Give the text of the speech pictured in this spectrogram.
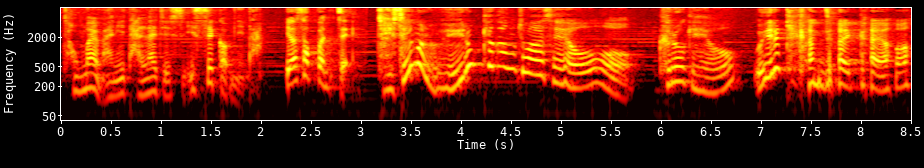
정말 많이 달라질 수 있을 겁니다. 여섯 번째, 재생을 왜 이렇게 강조하세요? 그러게요. 왜 이렇게 강조할까요?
